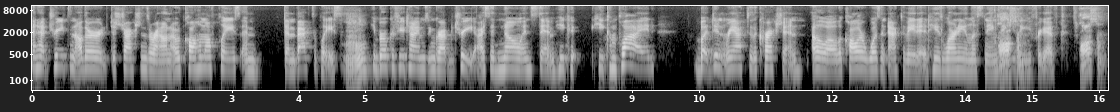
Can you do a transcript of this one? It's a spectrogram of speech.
and had treats and other distractions around. I would call him off place and then back to place. Mhm. He broke a few times and grabbed a treat. I said no and sim. He could he complied, but didn't react to the correction. LOL, the collar wasn't activated. He's learning and listening. Thank you, thank you for gift. Awesome.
